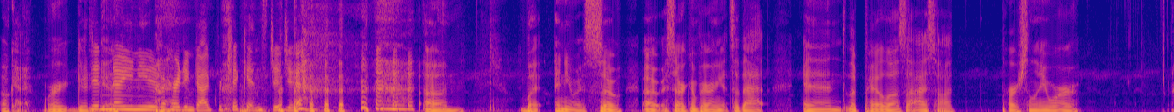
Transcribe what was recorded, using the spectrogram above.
Okay, we're good Didn't again. know you needed a herding dog for chickens, did you? um, but anyways, so uh, I started comparing it to that, and the parallels that I saw personally were uh,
